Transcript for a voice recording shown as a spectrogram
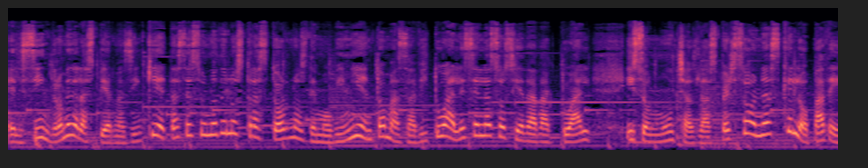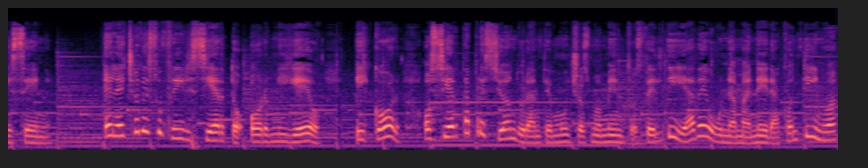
El síndrome de las piernas inquietas es uno de los trastornos de movimiento más habituales en la sociedad actual y son muchas las personas que lo padecen. El hecho de sufrir cierto hormigueo, picor o cierta presión durante muchos momentos del día de una manera continua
